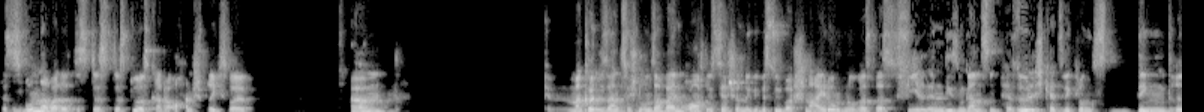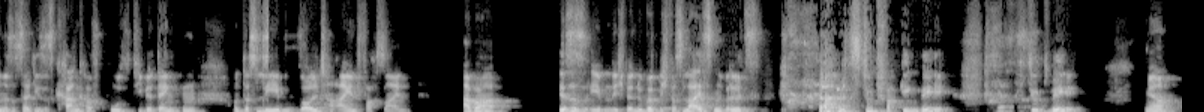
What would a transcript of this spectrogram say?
Das ist wunderbar, dass, dass, dass du das gerade auch ansprichst, weil ähm, man könnte sagen, zwischen unseren beiden Branchen ist ja schon eine gewisse Überschneidung. Nur was, was viel in diesem ganzen Persönlichkeitsentwicklungsding drin ist, ist halt dieses krankhaft positive Denken und das Leben sollte einfach sein. Aber ist es eben nicht. Wenn du wirklich was leisten willst, es tut fucking weh. Es tut weh. Ja.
